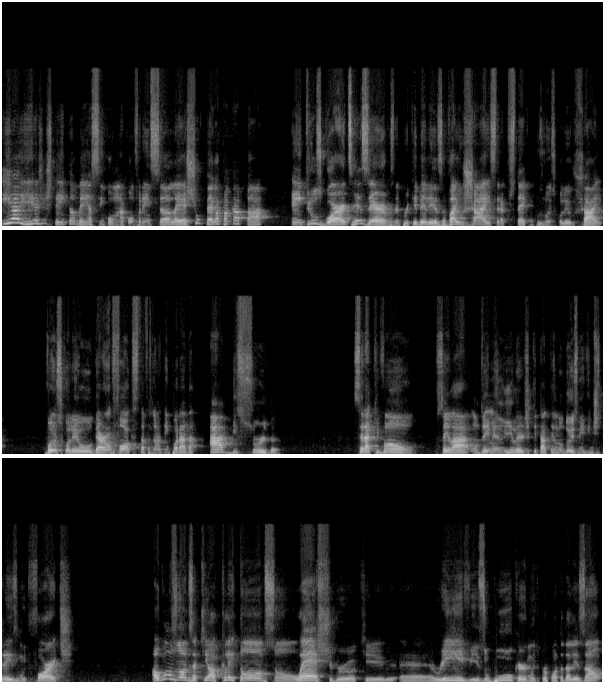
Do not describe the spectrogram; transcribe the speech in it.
E aí a gente tem também, assim como na Conferência Leste, um pega para capar entre os guards reservas, né? Porque beleza, vai o Shai, será que os técnicos vão escolher o Shai? Vão escolher o Darren Fox, que está fazendo uma temporada absurda? Será que vão sei lá, um Damian Lillard que está tendo um 2023 muito forte. Alguns nomes aqui, ó, Clay Thompson, Westbrook, é, Reeves, o Booker, muito por conta da lesão.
